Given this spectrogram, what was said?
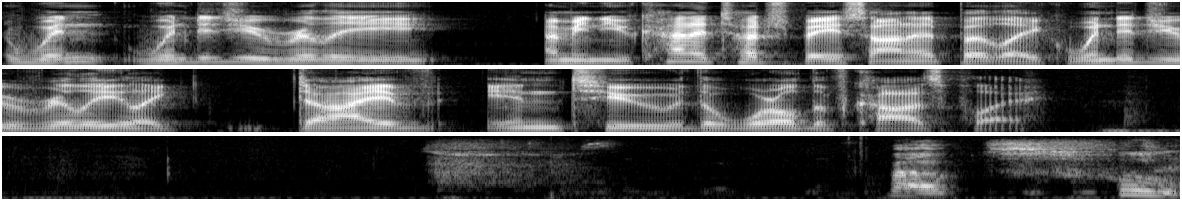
when when did you really I mean, you kind of touched base on it, but like, when did you really like dive into the world of cosplay? About ooh,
